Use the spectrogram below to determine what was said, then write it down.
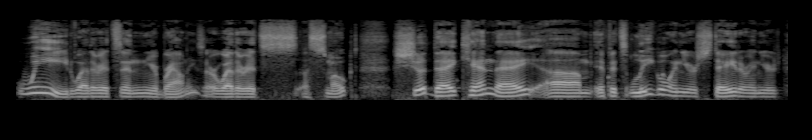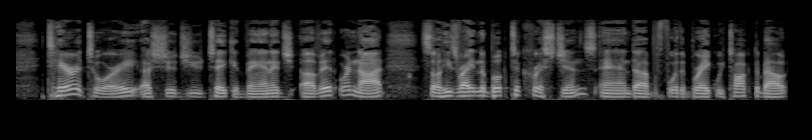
weed, whether it's in your brownies or whether it's uh, smoked. Should they, can they, um, if it's legal in your state or in your territory, uh, should you take advantage of it or not? So he's writing a book to Christians. And uh, before the break, we talked about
